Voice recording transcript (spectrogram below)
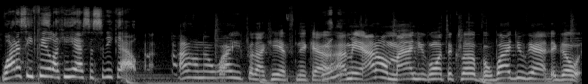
Why does he feel like he has to sneak out? I don't know why he feel like he has to sneak out. Really? I mean, I don't mind you going to the club, but why you got to go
